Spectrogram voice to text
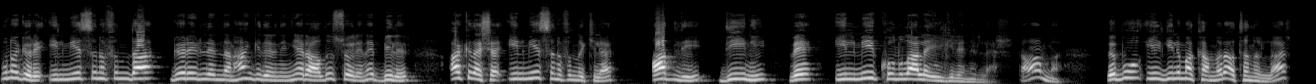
Buna göre ilmiye sınıfında görevlilerinden hangilerinin yer aldığı söylenebilir. Arkadaşlar ilmiye sınıfındakiler adli, dini ve ilmi konularla ilgilenirler. Tamam mı? Ve bu ilgili makamlara atanırlar.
